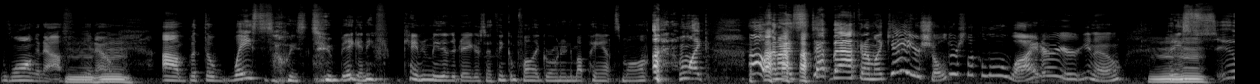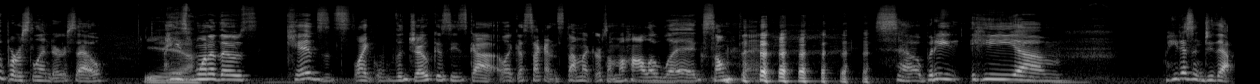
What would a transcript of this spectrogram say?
long enough, you know. Mm-hmm. Um, but the waist is always too big. And he came to me the other day. Goes, "I think I'm finally growing into my pants, mom." I'm like, "Oh," and I step back and I'm like, "Yeah, your shoulders look a little wider. You're, you know." But he's super slender, so Yeah. he's one of those kids it's like the joke is he's got like a second stomach or something a hollow leg something so but he he um he doesn't do that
